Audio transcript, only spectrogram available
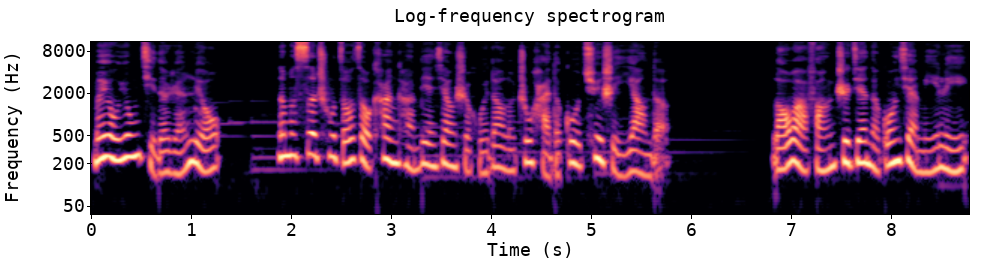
没有拥挤的人流，那么四处走走看看，便像是回到了珠海的过去是一样的。老瓦房之间的光线迷离。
